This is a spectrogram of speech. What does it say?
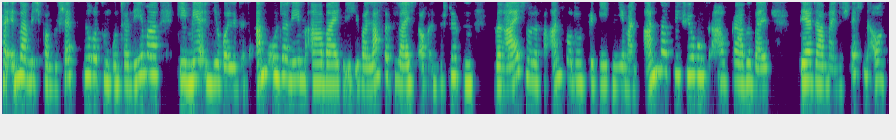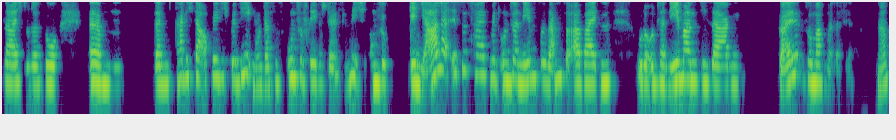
verändere mich vom Geschäftsführer zum Unternehmer, gehe mehr in die Rolle des am Unternehmen arbeiten. Ich überlasse vielleicht auch in bestimmten Bereichen oder Verantwortungsgebieten jemand anders die Führungsaufgabe, weil der da meine Schwächen ausgleicht oder so. Ähm, dann kann ich da auch wenig bewegen und das ist unzufriedenstellend für mich. Umso genialer ist es halt, mit Unternehmen zusammenzuarbeiten oder Unternehmern, die sagen, geil, so machen wir das jetzt. Ne?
